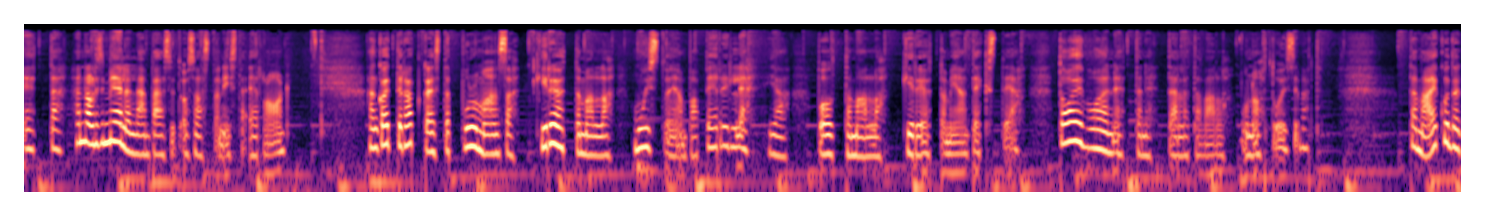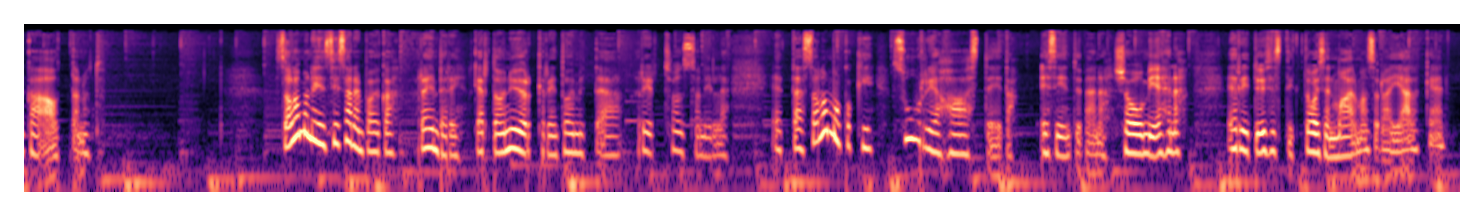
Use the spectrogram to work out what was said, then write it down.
että hän olisi mielellään päässyt osasta niistä eroon. Hän koitti ratkaista pulmaansa kirjoittamalla muistojan paperille ja polttamalla kirjoittamiaan tekstejä, toivoen, että ne tällä tavalla unohtuisivat. Tämä ei kuitenkaan auttanut. Solomonin sisarenpoika Rainberry kertoo New Yorkerin toimittaja Reed Johnsonille, että Solomon koki suuria haasteita esiintyvänä showmiehenä, erityisesti toisen maailmansodan jälkeen.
